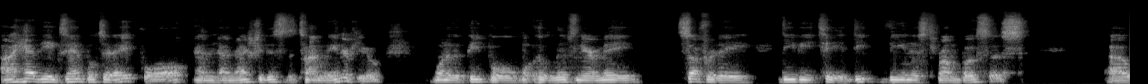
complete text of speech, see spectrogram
I had the example today, Paul, and, and actually this is a timely interview. One of the people who lives near me suffered a DVT, deep venous thrombosis. Uh,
